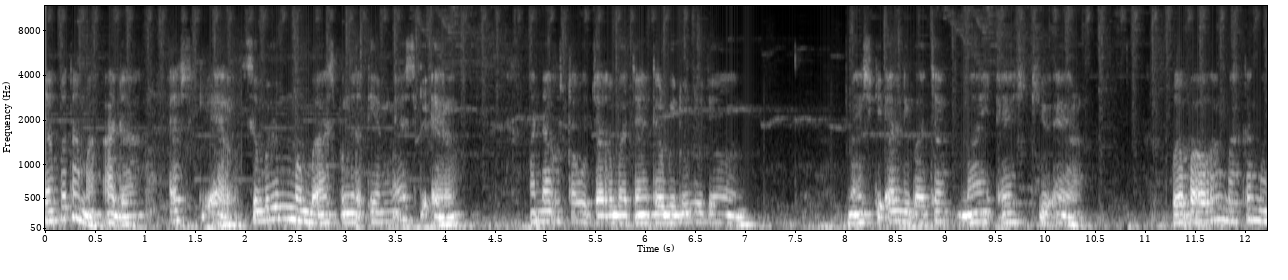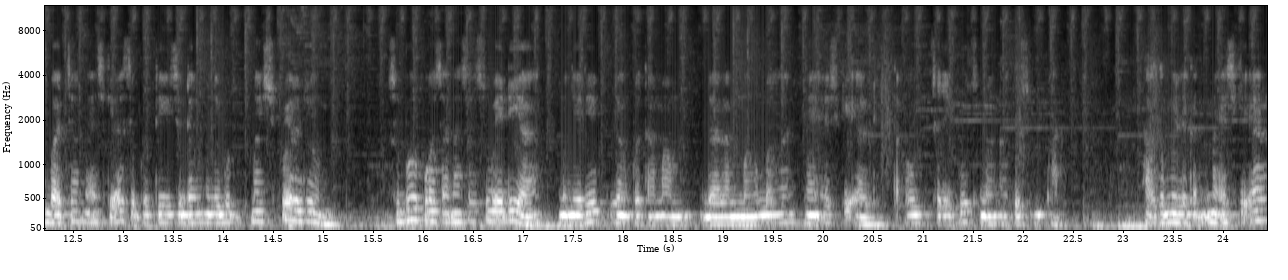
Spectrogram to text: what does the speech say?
Yang pertama ada SQL. Sebelum membahas pengertian MySQL, Anda harus tahu cara bacanya terlebih dulu, John. MySQL dibaca MySQL. Beberapa orang bahkan membaca MySQL seperti sedang menyebut MySQL, John. Sebuah perusahaan asal Swedia menjadi yang pertama dalam mengembangkan MySQL di tahun 1904. Hak kepemilikan MySQL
